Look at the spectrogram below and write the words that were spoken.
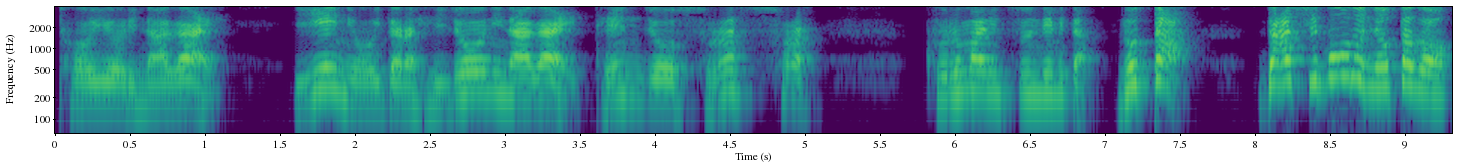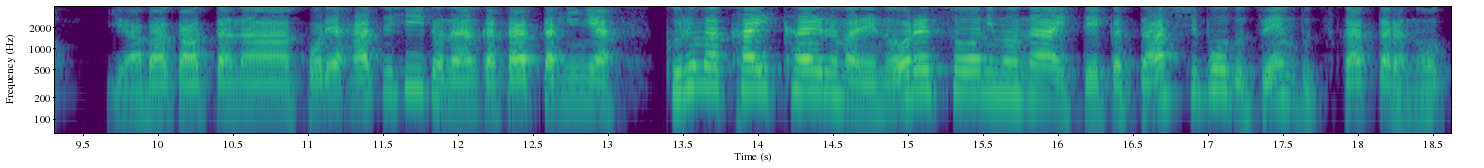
というより長い。家に置いたら非常に長い。天井スラスラ。車に積んでみた。乗ったダッシュボードに乗ったぞやばかったなこれ8ヒートなんか買った日には、車買い替えるまで乗れそうにもない。ってか、ダッシュボード全部使ったら乗っ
